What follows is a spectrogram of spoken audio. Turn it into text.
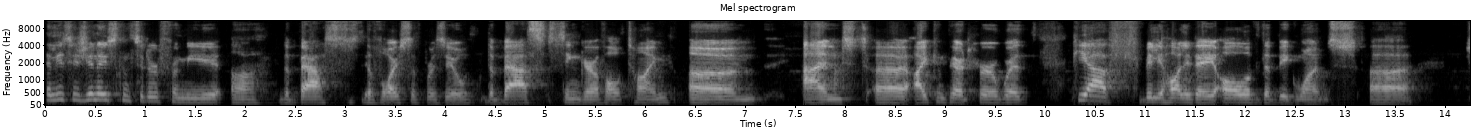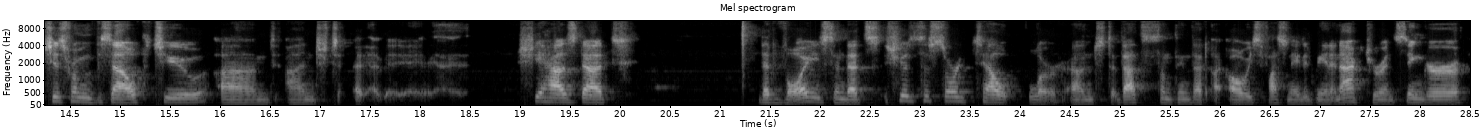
Elis Regina is considered for me uh, the best, the voice of Brazil, the best singer of all time. Um, and uh, I compared her with Piaf, Billie Holiday, all of the big ones. Uh, she's from the South too, um, and uh, she has that that voice and that's she's a storyteller and that's something that I always fascinated being an actor and singer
